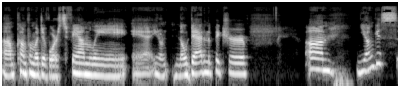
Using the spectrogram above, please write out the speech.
Um, come from a divorced family, and you know, no dad in the picture. Um, youngest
